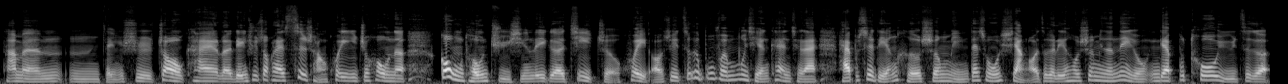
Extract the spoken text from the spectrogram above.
他们嗯等于是召开了连续召开四场会议之后呢，共同举行了一个记者会啊，所以这个部分目前看起来还不是联合。声明，但是我想啊，这个联合声明的内容应该不脱于这个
